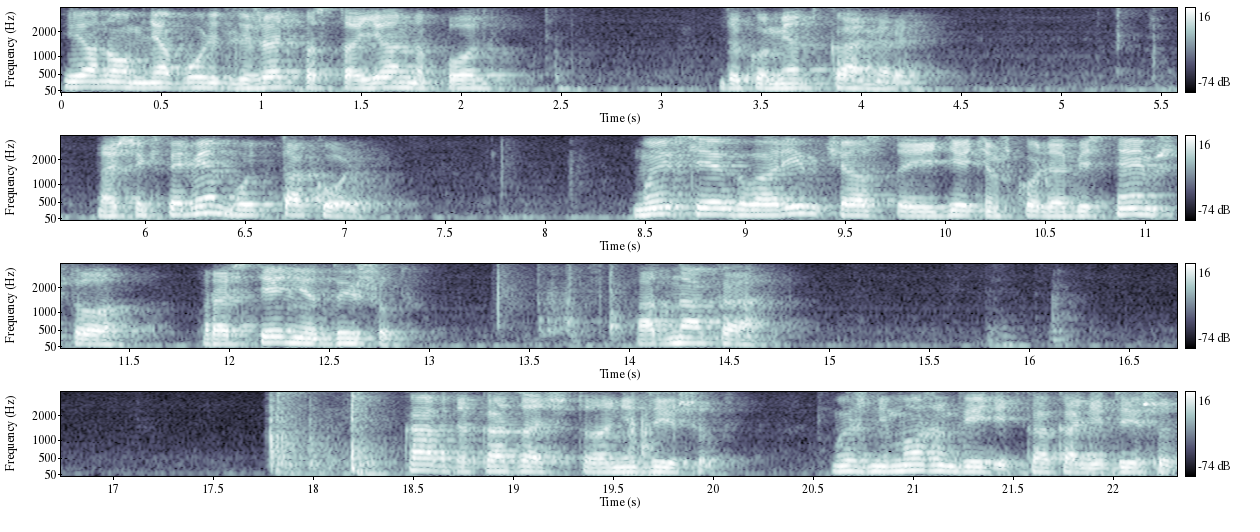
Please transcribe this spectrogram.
И оно у меня будет лежать постоянно под документ камерой. Значит, эксперимент будет такой. Мы все говорим часто и детям в школе объясняем, что растения дышат. Однако, как доказать, что они дышат? Мы же не можем видеть, как они дышат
